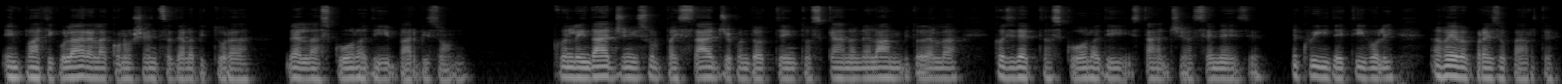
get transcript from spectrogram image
in particolare la conoscenza della pittura della scuola di Barbizon. Con le indagini sul paesaggio condotte in Toscana nell'ambito della cosiddetta scuola di Staggia Senese, a cui De Tivoli aveva preso parte.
